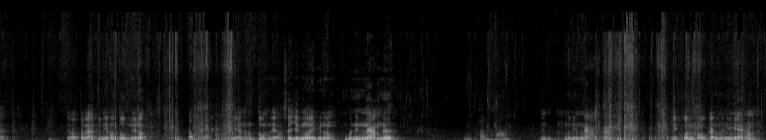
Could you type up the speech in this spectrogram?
น่ะแต่ว่าปลาร้าตัวนี้เขาต้มเลยเนาะมาต้มเลยค่ะเนี่ยเขาต้มแล้วใส่จักหน่อยพี่น้องบ่เน้นน้ำเด้อ ความหอมนี่บ่เน้นน้ำอะอันนี้คนเข้ากันบัดนี้แม่ทำ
